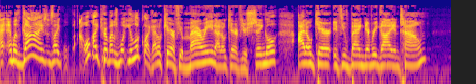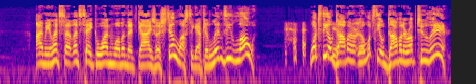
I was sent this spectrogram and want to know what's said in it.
And with guys, it's like, all I care about is what you look like. I don't care if you're married. I don't care if you're single. I don't care if you've banged every guy in town. I mean, let's uh, let's take one woman that guys are still lusting after, Lindsay Lohan. What's the odometer? Uh, what's the odometer up to there?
